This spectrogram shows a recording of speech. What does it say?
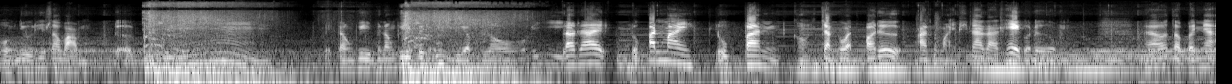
ผมอยู่ที่สวัมเดอไม่ต้องพี่ไม่ต้องพี่เป็นเรียบร้อยเราได้รูปปั้นใหม่ รูปปั้นของจักรวรรดิออเดอร์อันใหม่ที่หน่าตาเท่กว่าเดิม แล้วต่อไปเนี่ย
